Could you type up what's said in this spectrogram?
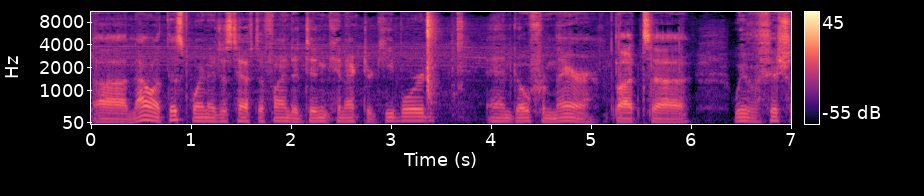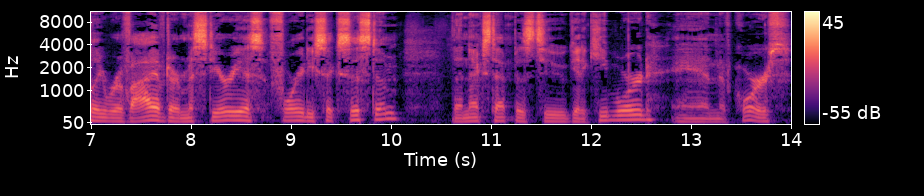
Uh, now at this point, I just have to find a DIN connector keyboard and go from there. But uh, we've officially revived our mysterious 486 system. The next step is to get a keyboard and, of course,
